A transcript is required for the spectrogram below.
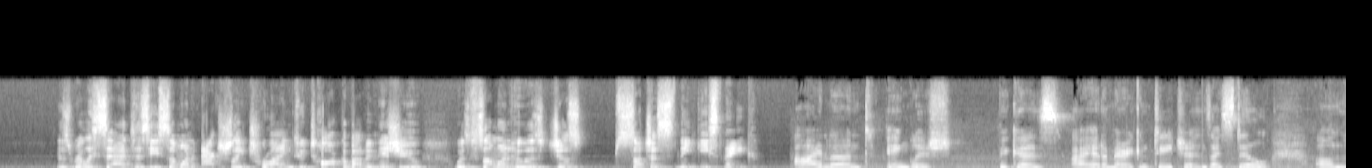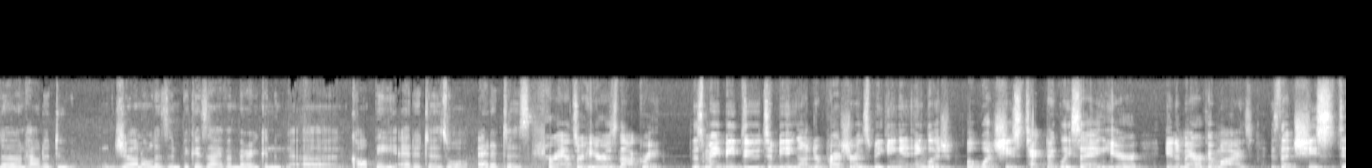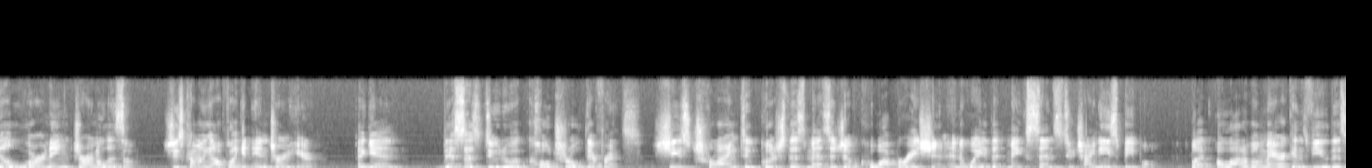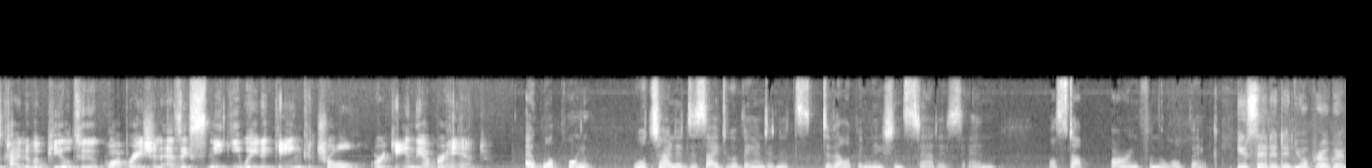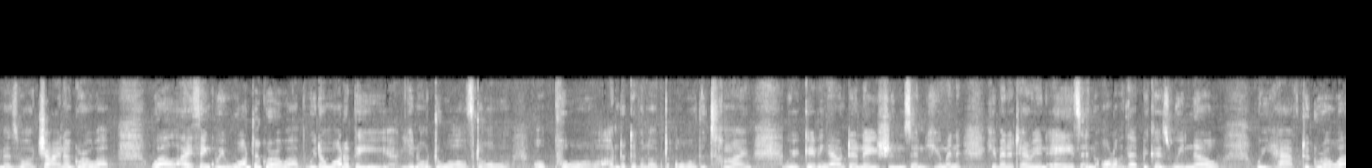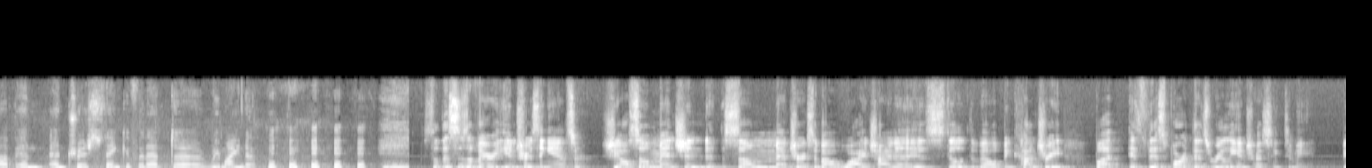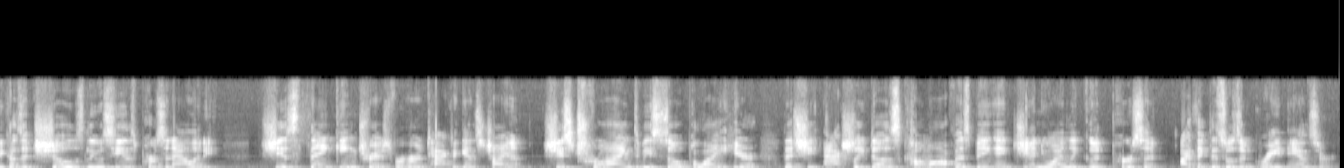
It's really sad to see someone actually trying to talk about an issue with someone who is just such a sneaky snake. I learned English because I had American teachers. I still uh, learn how to do journalism because I have American uh, copy editors or editors. Her answer here is not great. This may be due to being under pressure and speaking in English, but what she's technically saying here, in American minds, is that she's still learning journalism. She's coming off like an intern here. Again, this is due to a cultural difference. She's trying to push this message of cooperation in a way that makes sense to Chinese people. But a lot of Americans view this kind of appeal to cooperation as a sneaky way to gain control or gain the upper hand. At what point will China decide to abandon its developing nation status and, well, stop borrowing from the World Bank? You said it in your program as well. China grow up. Well, I think we want to grow up. We don't want to be, you know, dwarfed or, or poor, underdeveloped all the time. We're giving out donations and human humanitarian aids and all of that because we know we have to grow up. And, and Trish, thank you for that uh, reminder. So this is a very interesting answer. She also mentioned some metrics about why China is still a developing country, but it's this part that's really interesting to me because it shows Liu Xin's personality. She is thanking Trish for her attack against China. She's trying to be so polite here that she actually does come off as being a genuinely good person. I think this was a great answer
